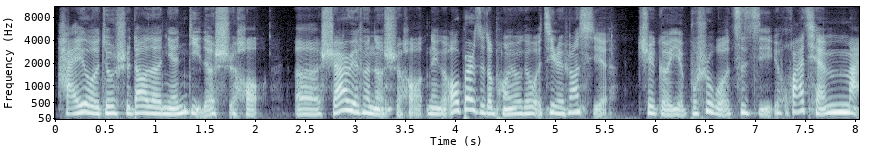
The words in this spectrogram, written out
还有就是到了年底的时候，呃，十二月份的时候，那个 Allbirds 的朋友给我寄了一双鞋，这个也不是我自己花钱买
